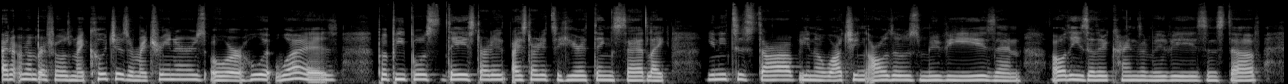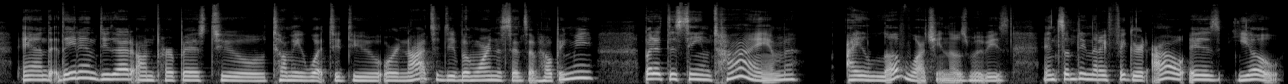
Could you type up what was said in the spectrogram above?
I don't remember if it was my coaches or my trainers or who it was, but people they started I started to hear things said like you need to stop, you know, watching all those movies and all these other kinds of movies and stuff. And they didn't do that on purpose to tell me what to do or not to do, but more in the sense of helping me. But at the same time, I love watching those movies. And something that I figured out is, yo,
